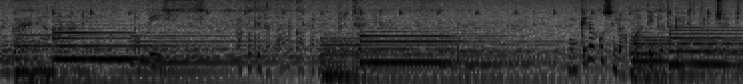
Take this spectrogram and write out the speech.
negara ini akan adil. Tapi aku tidak tahu kapan itu terjadi. Mungkin aku sudah mati ketika itu terjadi.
